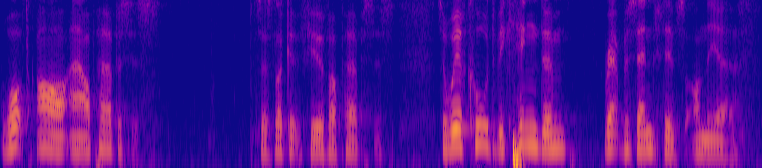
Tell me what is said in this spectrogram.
what are our purposes? So, let's look at a few of our purposes. So we're called to be kingdom representatives on the earth.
